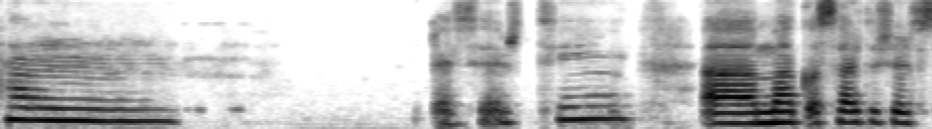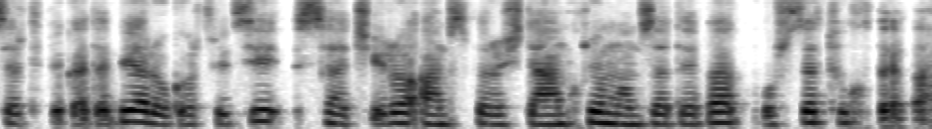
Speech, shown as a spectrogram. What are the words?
ჰმ ეს ერთი. აა მაკო საერთო შეერთო სერტიფიკატებია, როგორც ვიცი, საჭირო ამ სფეროში და ამ ხრივ მომზადება კურსზე თუ ხდება.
